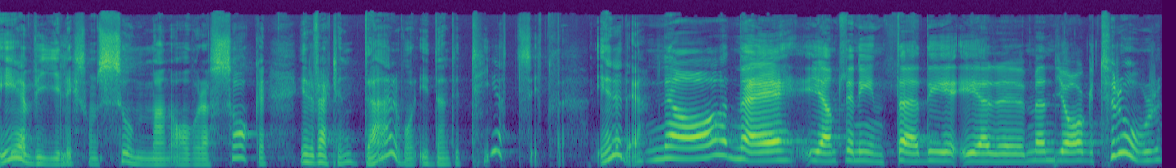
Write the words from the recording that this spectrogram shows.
Är, vi liksom summan av våra saker? Är det verkligen där vår identitet sitter? Är det det? Ja, nej, egentligen inte. Det är, men jag tror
